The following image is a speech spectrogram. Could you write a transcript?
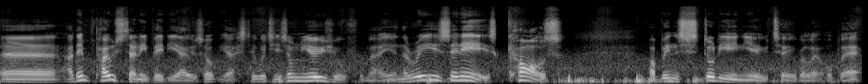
uh, I didn't post any videos up yesterday, which is unusual for me, and the reason is because I've been studying YouTube a little bit,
